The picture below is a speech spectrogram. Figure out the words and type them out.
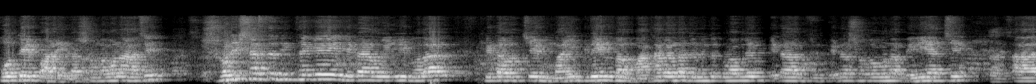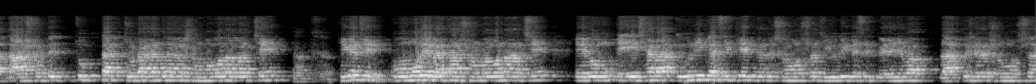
হতে পারে তার সম্ভাবনা আছে শরীর স্বাস্থ্যের দিক থেকে যেটা মেইনলি বলার সেটা হচ্ছে মাইগ্রেন বা মাথা ব্যথা জনিত প্রবলেম এটা এটার সম্ভাবনা বেড়ে যাচ্ছে। আচ্ছা। তার সাথে টুকটাক চোটাঘাত লাগার সম্ভাবনা বাড়ছে। আচ্ছা। ঠিক আছে? কোমরে ব্যথার সম্ভাবনা আছে এবং এছাড়া ইউরিক অ্যাসিডের যাদের সমস্যা আছে ইউরিক অ্যাসিড বেড়ে যাওয়া ব্লাড প্রেশারের সমস্যা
